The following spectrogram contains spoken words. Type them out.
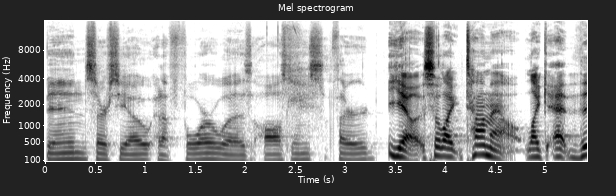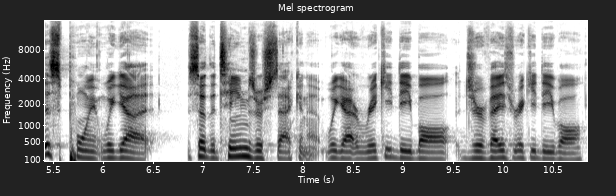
ben Cercio at a four was Austin's third. Yeah, so like timeout. Like at this point, we got so the teams are stacking up. We got Ricky D ball, Gervais, Ricky D ball,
